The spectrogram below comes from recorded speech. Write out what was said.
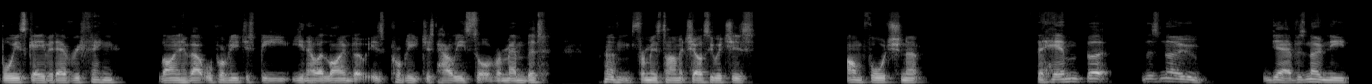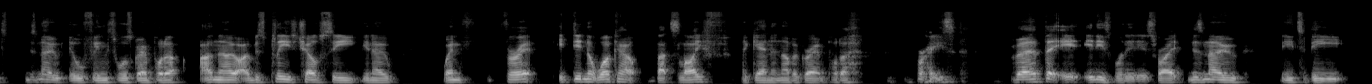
boys gave it everything line of that will probably just be you know a line that is probably just how he's sort of remembered um, from his time at Chelsea, which is unfortunate for him. But there's no, yeah, there's no need, there's no ill feelings towards Graham Potter. I know I was pleased Chelsea, you know, went for it. It did not work out. That's life. Again, another Graham Potter phrase. But, but it, it is what it is, right? There's no need to be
